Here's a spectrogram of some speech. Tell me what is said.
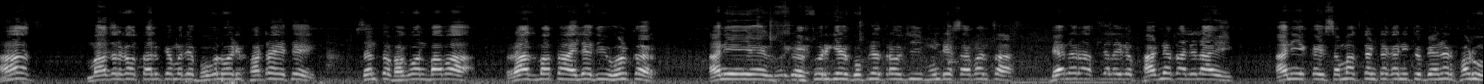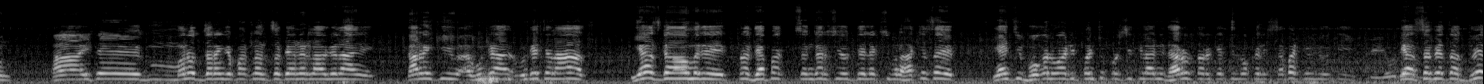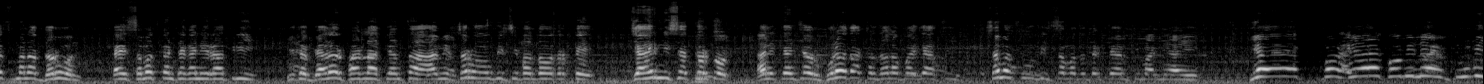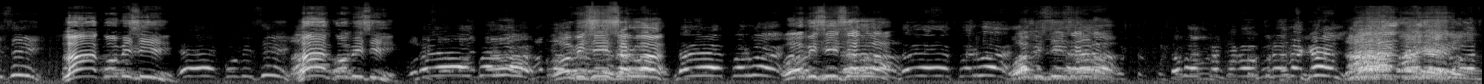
आज माजलगाव तालुक्यामध्ये भोगलवाडी फाटा येथे संत भगवान बाबा राजमाता अहिल्यादेवी होळकर आणि स्वर्गीय. गोपीनाथरावजी मुंडे साहेबांचा बॅनर असलेला इथं फाडण्यात आलेला आहे. आणि काही समाजकंटकांनी तो बॅनर फाडून इथे मनोज जरांगे पाटलांचं बॅनर लावलेलं आहे. कारण की हुंड्या हुंड्याच्याला आज याच गावामध्ये प्राध्यापक संघर्ष योद्धे लक्ष्मण हाके साहेब यांची भोगलवाडी पंचक्रोशीतील आणि धारूर तालुक्यातील लोकांनी सभा ठेवली होती. त्या सभेचा द्वेष मनात धरून काही समाजकंटकांनी रात्री इथं बॅनर फाडला त्यांचा आम्ही सर्व ओबीसी बांधवातर्फे जाहीर निषेध करतो आणि त्यांच्यावर गुन्हा दाखल झाला पाहिजे अशी समस्त ओबीसी समाजातर्फे आमची मागणी आहे. एक एक ओबीसी लाख ओबीसी एक ओबीसी लाख ओबीसी ओबीसी सर्व. पर्व ओबीसी सर्व. पर्व ओबीसी सर्व. समाजकंटकावर गुन्हा दाखल. समाज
